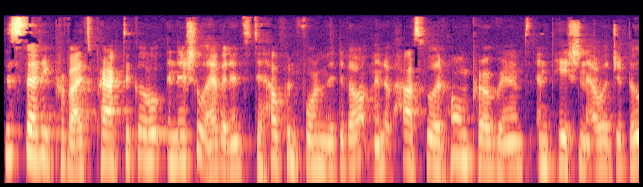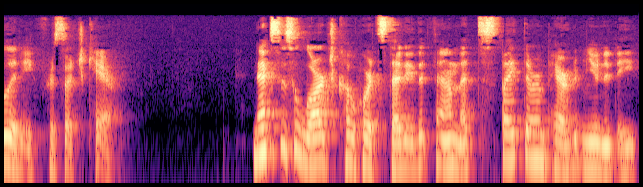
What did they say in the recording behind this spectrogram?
This study provides practical initial evidence to help inform the development of hospital at home programs and patient eligibility for such care. Next is a large cohort study that found that despite their impaired immunity,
